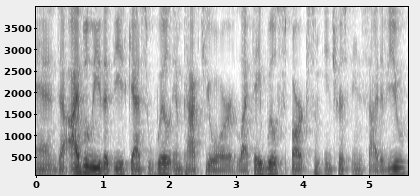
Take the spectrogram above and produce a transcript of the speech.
And uh, I believe that these guests will impact your life. They will spark some interest inside of you.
